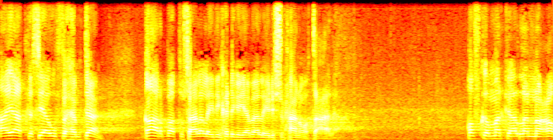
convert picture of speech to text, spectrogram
aayaadka si aa u fahamtaan. Qaar baa tusaale laydinka dhigayaa baa la yidhi subxaana wa tacaala. Qofka marka la naco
